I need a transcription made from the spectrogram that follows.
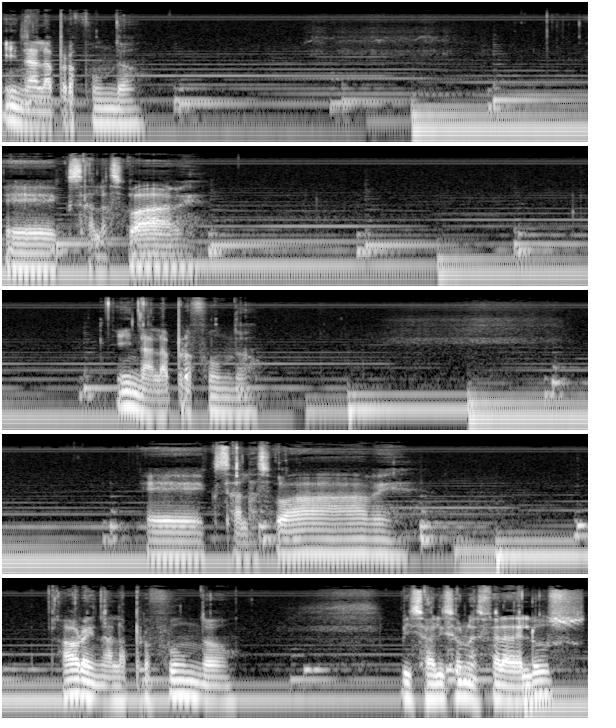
Inhala profundo. Exhala suave. Inhala profundo. Exhala suave. Ahora inhala profundo. Visualiza una esfera de luz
